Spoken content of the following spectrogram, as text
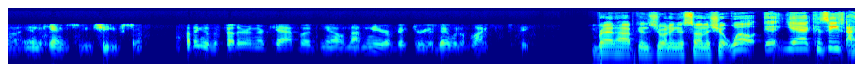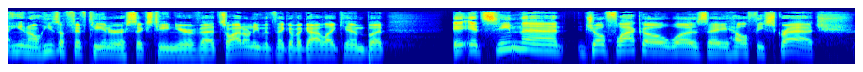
uh, in the Kansas City Chiefs. So I think it was a feather in their cap, but you know, not near a victory as they would have liked it to be. Brad Hopkins joining us on the show. Well, yeah, because he's uh, you know he's a 15 or a 16 year vet, so I don't even think of a guy like him. But it, it seemed that Joe Flacco was a healthy scratch.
